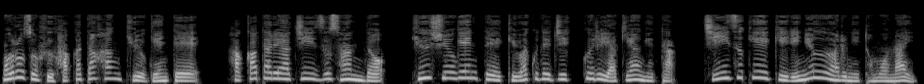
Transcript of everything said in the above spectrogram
モロゾフ博多阪急限定。博多レアチーズサンド、九州限定木枠でじっくり焼き上げたチーズケーキリニューアルに伴い、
